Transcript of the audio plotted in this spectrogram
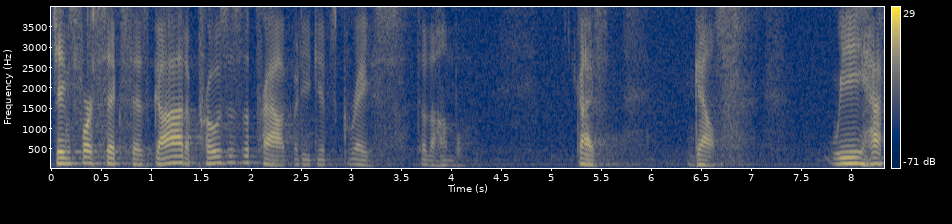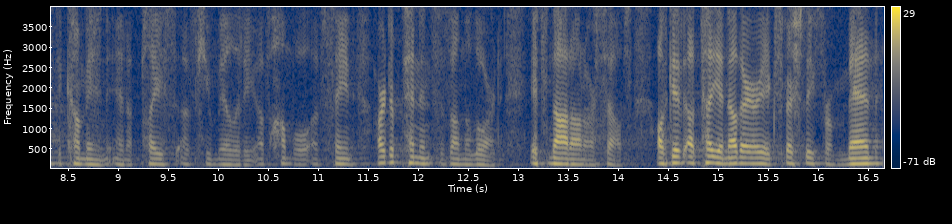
James 4 6 says, God opposes the proud, but he gives grace to the humble. Guys, gals, we have to come in in a place of humility, of humble, of saying our dependence is on the Lord. It's not on ourselves. I'll, give, I'll tell you another area, especially for men,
